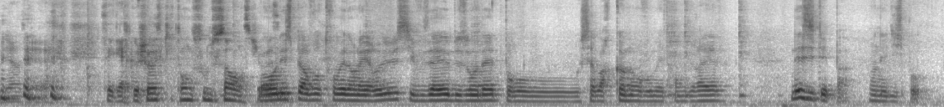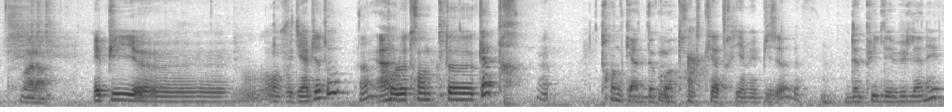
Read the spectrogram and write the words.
C'est quelque chose qui tombe sous le sens. Tu vois, on espère vous retrouver dans les rues. Si vous avez besoin d'aide pour savoir comment vous mettre en grève, n'hésitez pas, on est dispo. Voilà. Et puis, euh, on vous dit à bientôt hein, ah. pour le 34. 34 de quoi? 34e épisode. Depuis le début de l'année?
